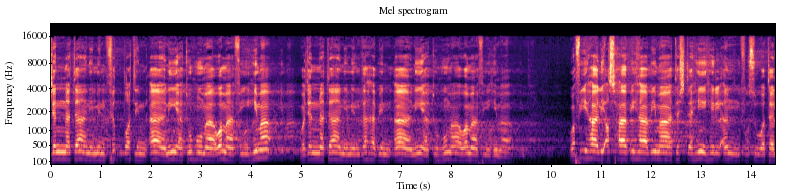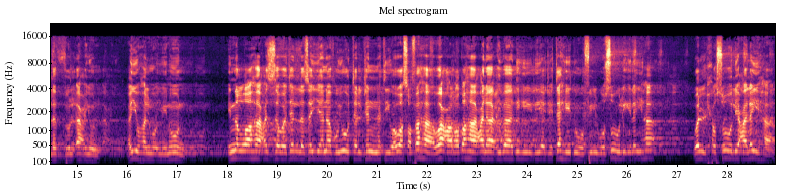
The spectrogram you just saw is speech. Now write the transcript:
جنتان من فضة آنيتهما وما فيهما وجنتان من ذهب آنيتهما وما فيهما. وفيها لأصحابها بما تشتهيه الأنفس وتلذ الأعين. أيها المؤمنون إن الله عز وجل زين بيوت الجنة ووصفها وعرضها على عباده ليجتهدوا في الوصول إليها والحصول عليها.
